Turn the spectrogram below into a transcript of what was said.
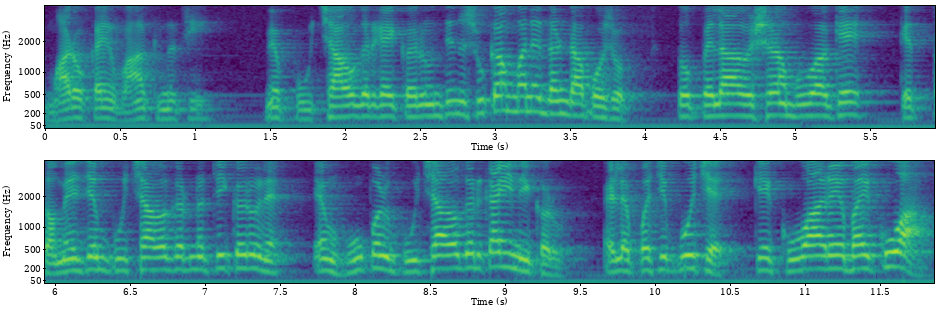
મારો કાંઈ વાંક નથી. મેં પૂછ્યા વગર કાંઈ કર્યું નથી ને શું કામ મને દંડ આપો છો? તો પેલા વશરામ ભુવા કહે કે તમે જેમ પૂછ્યા વગર નથી કર્યું ને, એમ હું પણ પૂછ્યા વગર કાંઈ નહીં કરું. એટલે પછી પૂછે કે, કુવા રે ભાઈ, કુવા?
